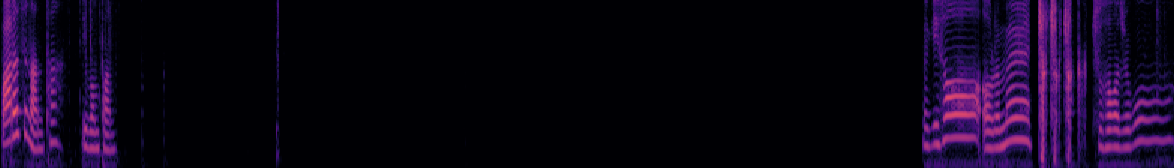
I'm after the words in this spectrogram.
빠르진 않다. 이번 판. 여기서 얼음을 촥촥촥 주워가지고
